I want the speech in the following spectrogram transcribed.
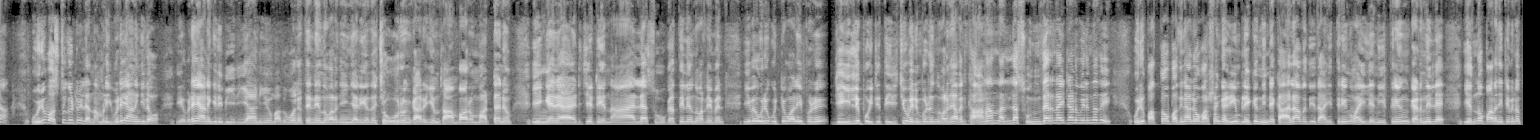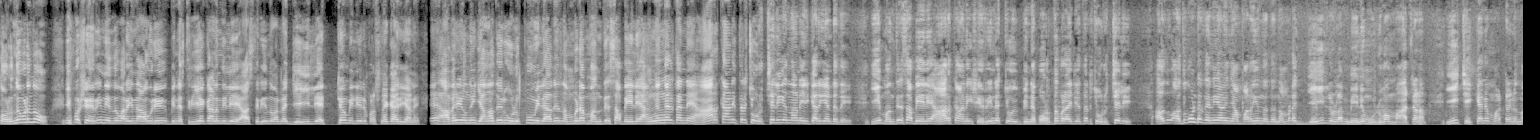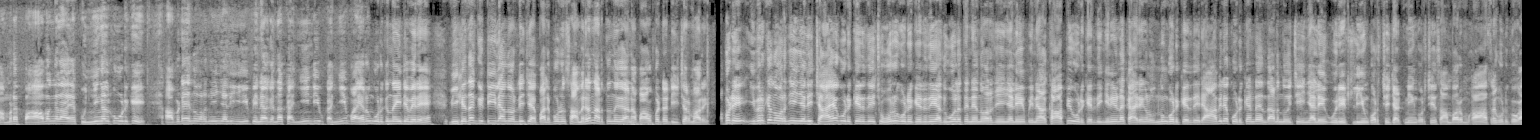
ഒരു വസ്തു കിട്ടില്ല. നമ്മൾ ഇവിടെയാണെങ്കിലോ എവിടെയാണെങ്കിലും ബിരിയാണിയും അതുപോലെ തന്നെ എന്ന് പറഞ്ഞു കഴിഞ്ഞാൽ ചോറും കറിയും സാമ്പാറും മട്ടനും ഇങ്ങനെ അടിച്ചിട്ട് നല്ല സുഖത്തിൽ എന്ന് പറഞ്ഞ ഇവൻ ഇവ ഒരു കുറ്റവാളി ഇപ്പോഴ് ജയിലിൽ പോയിട്ട് തിരിച്ചു വരുമ്പോഴെന്ന് പറഞ്ഞാൽ അവൻ കാണാൻ നല്ല സുന്ദരനായിട്ടാണ് വരുന്നത്. ഒരു പത്തോ പതിനാലോ വർഷം കഴിയുമ്പോഴേക്കും നിന്റെ കാലാവധി ഇതാ ഇത്രയും ആയില്ലേ നീ ഇത്രയും കിടന്നില്ലേ എന്നോ പറഞ്ഞിട്ട് ഇവനെ തുറന്നു വിടുന്നു. ഇപ്പോൾ ഷെറിൻ എന്ന് പറയുന്ന ആ ഒരു പിന്നെ സ്ത്രീയെ കാണുന്നില്ലേ ആ സ്ത്രീ എന്ന് പറഞ്ഞാൽ ജയിലിലെ ഏറ്റവും വലിയൊരു പ്രശ്നക്കാരിയാണ്. അവരെ ഒന്നും യാതൊരു ഉളുപ്പും ഇല്ലാതെ നമ്മുടെ മന്ത്രിസഭയിലെ അംഗങ്ങൾ തന്നെ. ആർക്കാണ് ഇത്ര ചൊറിച്ചൽ എന്നാണ് എനിക്കറിയേണ്ടത്. ഈ മന്ത്രിസഭയിലെ ആർക്കാണ് ഈ ഷെറിനെ പിന്നെ പുറത്ത് ഇത്ര ചൊറിച്ചൽ? അത് അതുകൊണ്ട് തന്നെയാണ് ഞാൻ പറയുന്നത് നമ്മുടെ ജയിലിലുള്ള മെനു മുഴുവൻ മാറ്റണം. ഈ ചിക്കനും മട്ടനും നമ്മുടെ പാവങ്ങളായ കുഞ്ഞുങ്ങൾക്ക് കൊടുക്കുക അവിടെ എന്ന് പറഞ്ഞു കഴിഞ്ഞാൽ ഈ പിന്നെ എന്താ കഞ്ഞീന്റെയും കഞ്ഞിയും പയറും കൊടുക്കുന്നതിന്റെ വരെ വിഹിതം കിട്ടിയില്ല എന്ന് പറഞ്ഞ് പലപ്പോഴും സമരം നടത്തുന്നതാണ് പാവപ്പെട്ട ടീച്ചർമാർ അപ്പോഴേ ഇവർക്കെന്ന് പറഞ്ഞു കഴിഞ്ഞാൽ ചായ കൊടുക്കരുത് ചോറ് കൊടുക്കരുത് അതുപോലെ തന്നെ എന്ന് പറഞ്ഞു കഴിഞ്ഞാൽ പിന്നെ കാപ്പി കൊടുക്കരുത് ഇങ്ങനെയുള്ള കാര്യങ്ങൾ ഒന്നും കൊടുക്കരുത്. രാവിലെ കൊടുക്കേണ്ടത് എന്താണെന്ന് വെച്ച് കഴിഞ്ഞാൽ ഒരു ഇഡ്ഡലിയും കുറച്ച് ചട്നിയും കുറച്ച് സാമ്പാറും മാത്രം കൊടുക്കുക.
